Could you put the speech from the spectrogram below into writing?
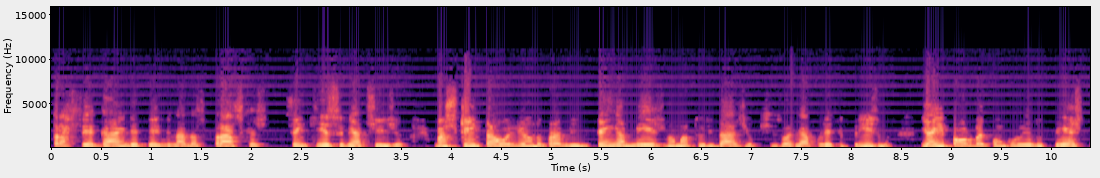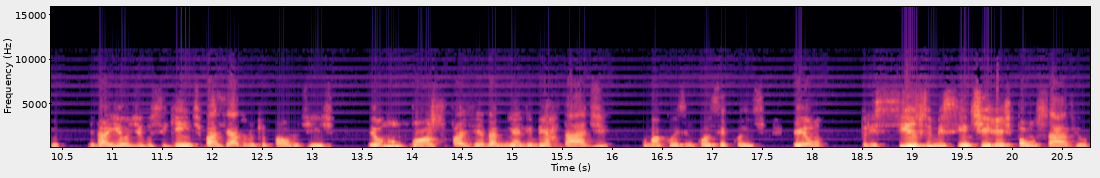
trafegar em determinadas práticas sem que isso me atinja. Mas quem está olhando para mim tem a mesma maturidade? Eu preciso olhar por esse prisma. E aí Paulo vai concluindo o texto, e daí eu digo o seguinte, baseado no que Paulo diz: eu não posso fazer da minha liberdade uma coisa inconsequente. Eu preciso me sentir responsável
